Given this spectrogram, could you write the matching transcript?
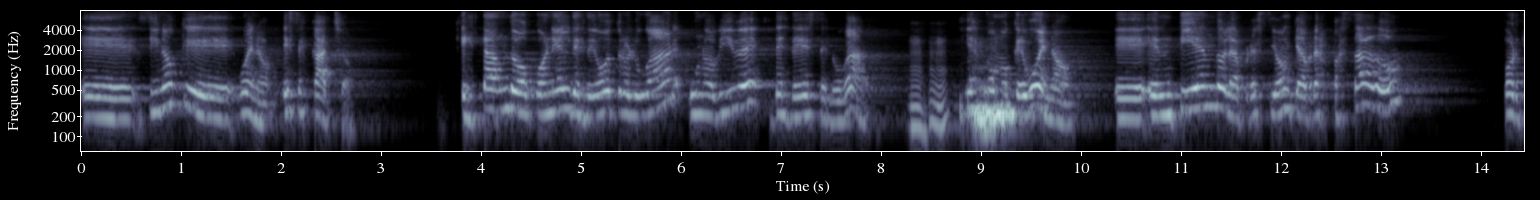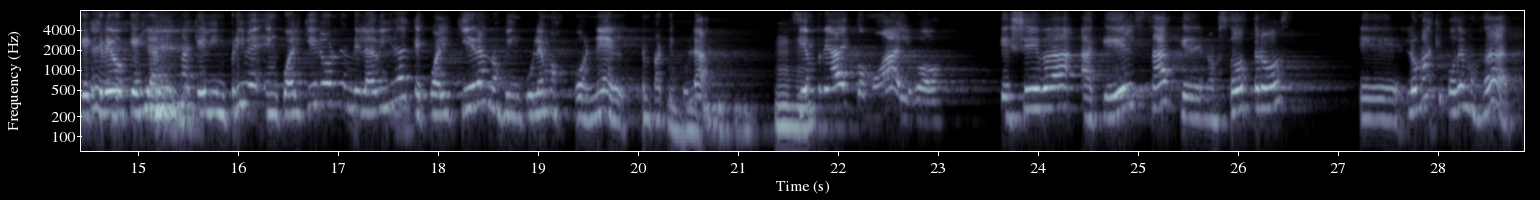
eh, sino que, bueno, ese es Cacho. Estando con él desde otro lugar, uno vive desde ese lugar. Y es como que, bueno, eh, entiendo la presión que habrás pasado, porque creo que es la misma que él imprime en cualquier orden de la vida que cualquiera nos vinculemos con él en particular. Siempre hay como algo que lleva a que Él saque de nosotros eh, lo más que podemos dar.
